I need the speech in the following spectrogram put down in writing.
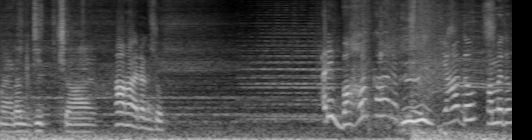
मैडम जी चाय। हाँ हाँ रख दो। अरे वहाँ कहाँ रख दो? यहाँ दो हमें दो।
